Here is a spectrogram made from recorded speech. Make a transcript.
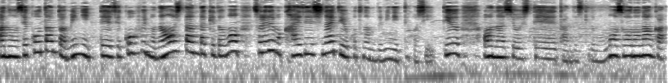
あの施工担当は見に行って施工不備も直したんだけどもそれでも改善しないということなので見に行ってほしいっていうお話をしてたんですけどももうそのなんか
